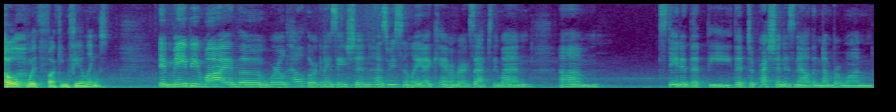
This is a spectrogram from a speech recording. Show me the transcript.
cope with fucking feelings. it may be why the World Health Organization has recently, I can't remember exactly when, um, stated that the that depression is now the number one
